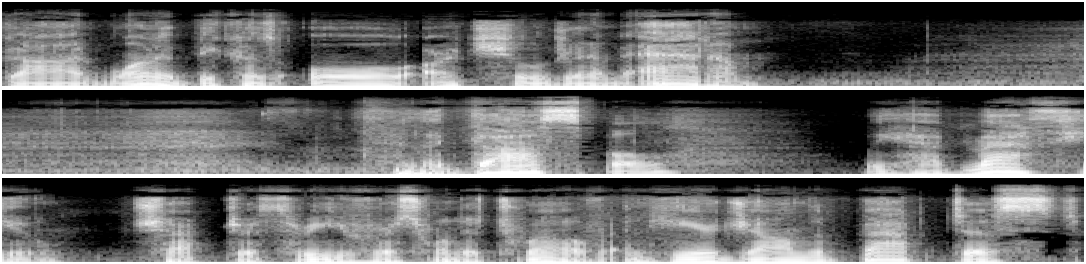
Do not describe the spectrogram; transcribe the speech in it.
God wanted because all are children of Adam. In the Gospel, we have Matthew chapter 3, verse 1 to 12. And here John the Baptist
